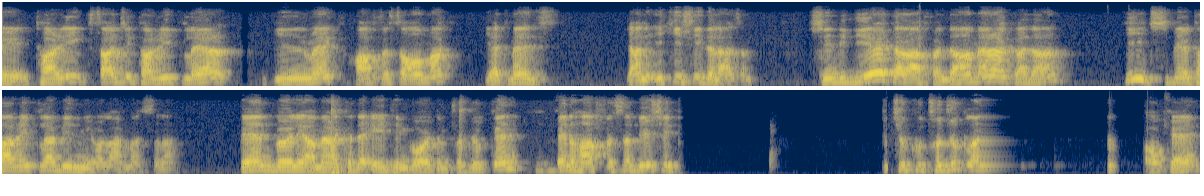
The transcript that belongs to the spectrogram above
e, tarih sadece tarihler bilmek, hafıza olmak yetmez. Yani ikisi de lazım. Şimdi diğer tarafında Amerika'da hiçbir tarihler bilmiyorlar mesela. Ben böyle Amerika'da eğitim gördüm çocukken. Ben hafıza bir şey çünkü çocukla okay,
